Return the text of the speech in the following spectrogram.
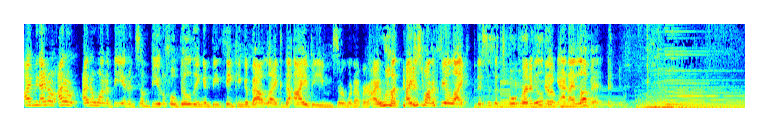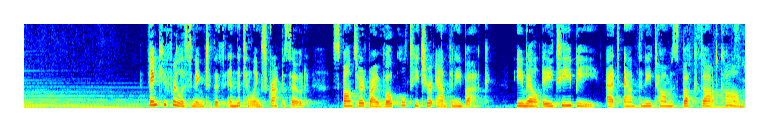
I mean, I don't, I don't, I don't want to be in some beautiful building and be thinking about like the I beams or whatever. I want, I just want to feel like this is a total building feel- and I love it. Thank you for listening to this In the Telling Scrap episode, sponsored by vocal teacher Anthony Buck. Email atb at anthonythomasbuck.com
